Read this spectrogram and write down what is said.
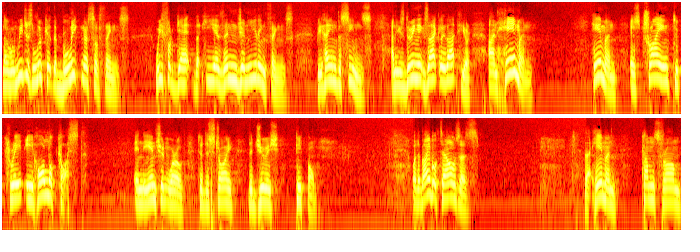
Now, when we just look at the bleakness of things, we forget that He is engineering things behind the scenes. And He's doing exactly that here. And Haman, Haman is trying to create a holocaust in the ancient world to destroy the Jewish people. Well, the Bible tells us that Haman comes from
